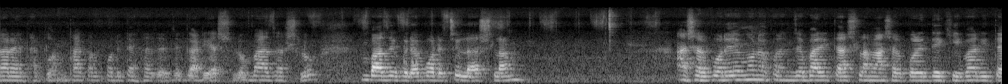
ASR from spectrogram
দাঁড়ায় থাকলাম, থাকার পরে দেখা যায় যে গাড়ি আসলো বাস আসলো, বাজে করে পরে চলে আসলাম। আসার পরে মনে করেন যে বাড়িতে আসলাম, আসার পরে দেখি বাড়িতে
